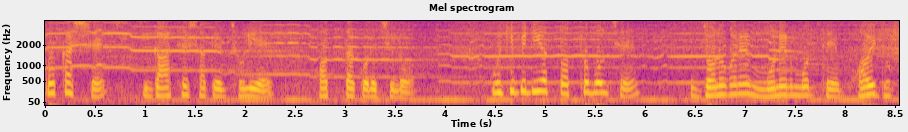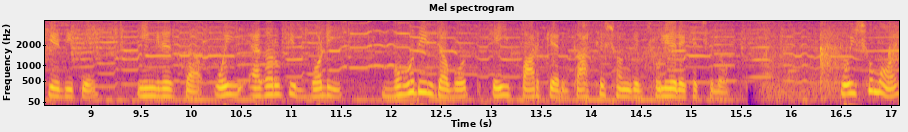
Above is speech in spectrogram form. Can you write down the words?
প্রকাশ্যে গাছের সাথে ঝুলিয়ে হত্যা করেছিল। উইকিপিডিয়ার তথ্য বলছে, জনগণের মনের মধ্যে ভয় ঢুকিয়ে দিতে ইংরেজরা ওই এগারোটি বডি বহুদিন যাবৎ এই পার্কের গাছের সঙ্গে ঝুলিয়ে রেখেছিল। ওই সময়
